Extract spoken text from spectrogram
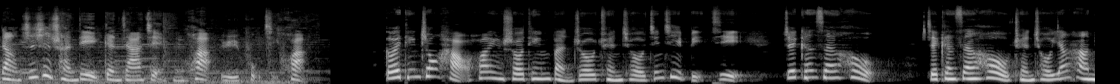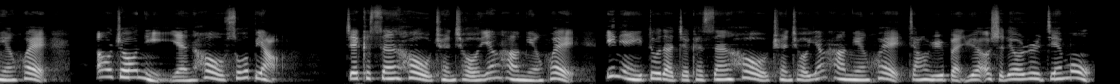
让知识传递更加简明化与普及化。各位听众好，欢迎收听本周全球经济笔记。Jackson Hole，Jackson Hole 全球央行年会，澳洲拟延后缩表。杰克森后全球央行年会。一年一度的杰克森后全球央行年会将于本月二十六日揭幕。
